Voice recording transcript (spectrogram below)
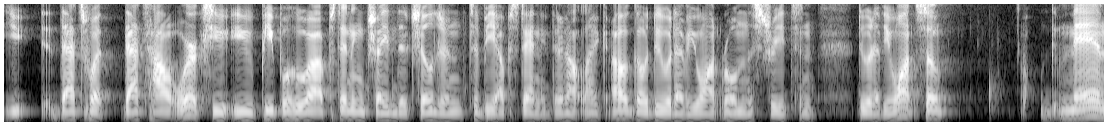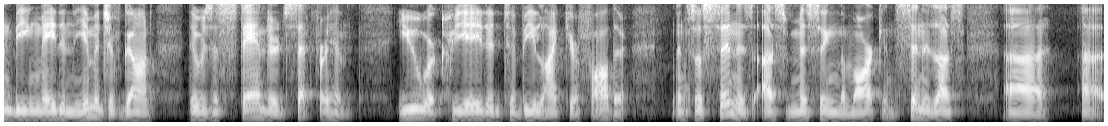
you that's what that's how it works. You you people who are upstanding train their children to be upstanding. They're not like oh go do whatever you want roam the streets and do whatever you want. So man being made in the image of god there was a standard set for him. You were created to be like your father. And so sin is us missing the mark and sin is us uh, uh,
